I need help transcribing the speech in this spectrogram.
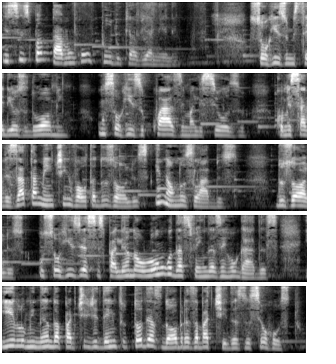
e se espantavam com tudo que havia nele. O sorriso misterioso do homem, um sorriso quase malicioso, começava exatamente em volta dos olhos e não nos lábios. Dos olhos, o sorriso ia se espalhando ao longo das fendas enrugadas e iluminando a partir de dentro todas as dobras abatidas do seu rosto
